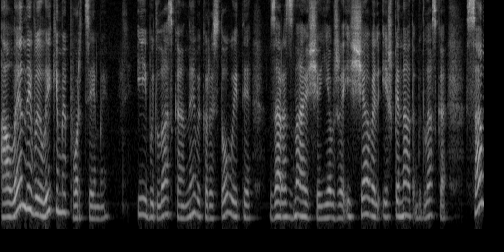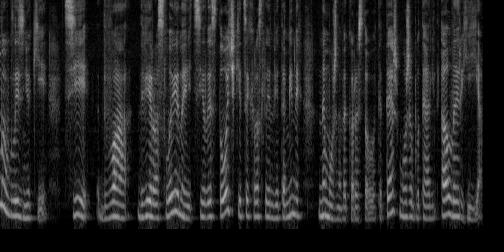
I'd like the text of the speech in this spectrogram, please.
але невеликими порціями. І, будь ласка, не використовуйте. Зараз знаю, що є вже і щавель, і шпинат. Будь ласка, саме в близнюки ці два, дві рослини, ці листочки цих рослин вітамінних не можна використовувати. Теж може бути алергія.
